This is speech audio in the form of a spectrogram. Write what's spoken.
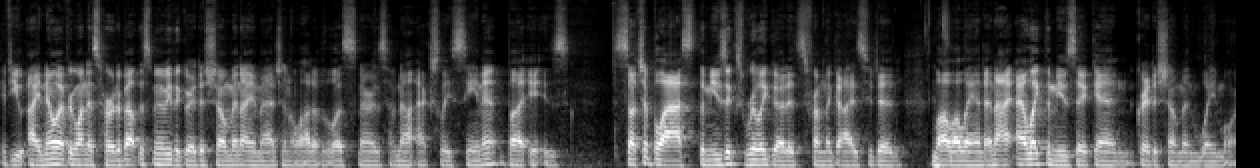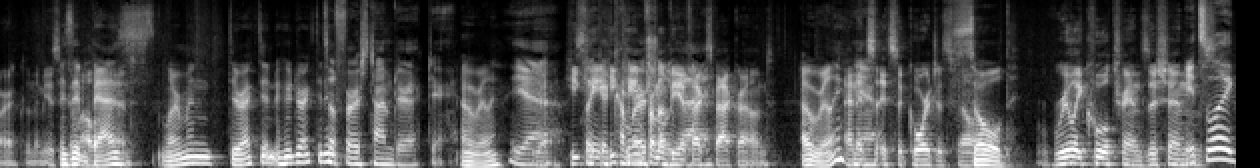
if you, I know everyone has heard about this movie, The Greatest Showman. I imagine a lot of the listeners have not actually seen it, but it is such a blast. The music's really good. It's from the guys who did La La Land, and I, I like the music and Greatest Showman way more than the music. Is it La La Land. Baz Luhrmann directed? Who directed it? It's a first time director. Oh, really? Yeah. Yeah, he came, like a he came from a VFX guy. background, Oh, really? and it's Yeah. it's a gorgeous film. Sold. really cool transitions. It's like,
